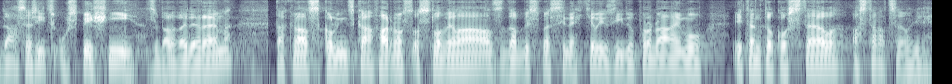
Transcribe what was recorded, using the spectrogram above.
dá se říct, úspěšní s Belvederem, tak nás kolínská farnost oslovila, zda bychom si nechtěli vzít do pronájmu i tento kostel a starat se o něj.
